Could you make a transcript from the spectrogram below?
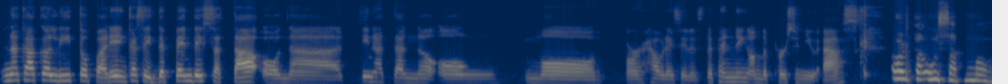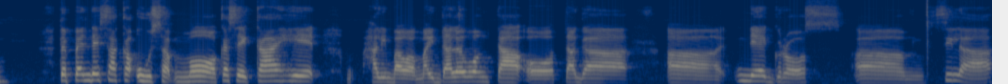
nakakalito pa rin kasi depende sa tao na tinatanong mo or how would I say this? Depending on the person you ask. Or kausap mo. Depende sa kausap mo. Kasi kahit, halimbawa, may dalawang tao, taga ah, Negros, um, sila,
